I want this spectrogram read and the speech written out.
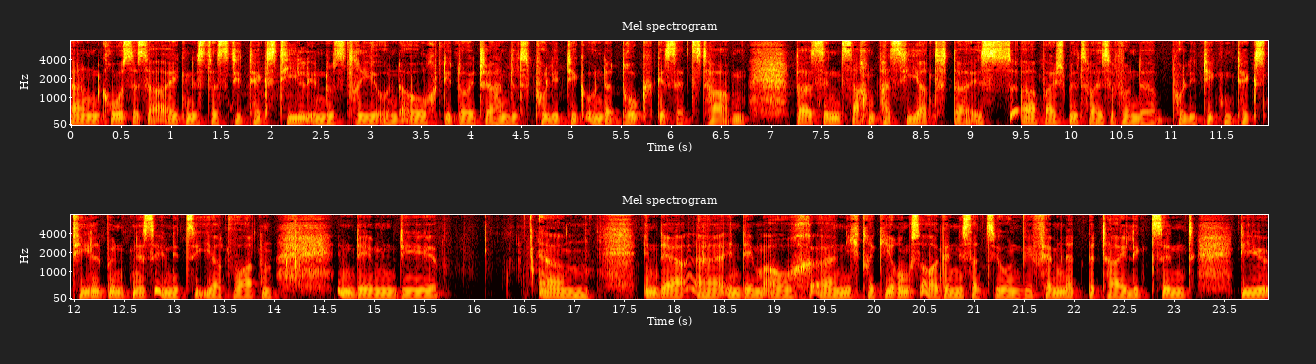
ein großes Ereignis, das die Textilindustrie und auch die deutsche Handelspolitik unter Druck gesetzt haben. Da sind Sachen passiert. Da ist äh, beispielsweise von der Politik ein Textilbündnis initiiert worden, in dem die in, der, äh, in dem auch äh, Nichtregierungsorganisationen wie Femnet beteiligt sind, die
